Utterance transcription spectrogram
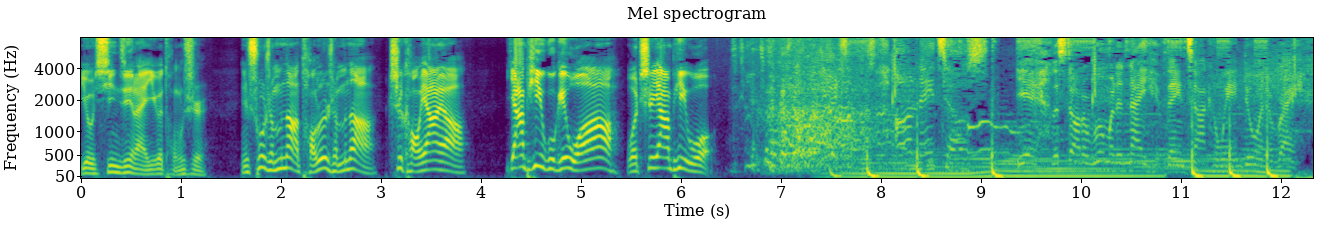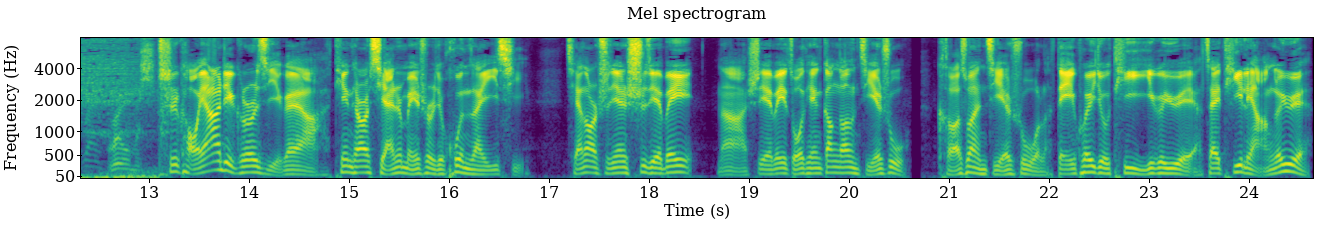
又新进来一个同事你说什么呢？讨论什么呢？吃烤鸭呀？鸭屁股给我啊我吃鸭屁股。吃烤鸭这哥几个呀天天闲着没事就混在一起。前段时间世界杯那世界杯昨天刚刚结束，可算结束了，得亏就踢一个月呀，再踢两个月，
